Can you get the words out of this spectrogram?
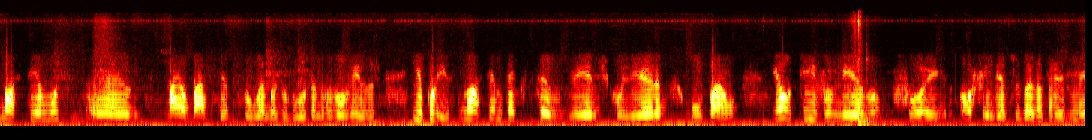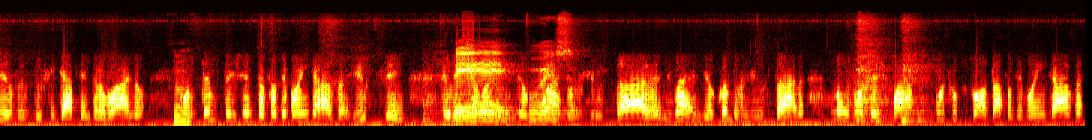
nós temos a maior parte desses problemas do glúten resolvidos. E é por isso, nós temos é que saber escolher um pão. Eu tive medo, foi, ao fim desses dois ou três meses, de ficar sem trabalho hum. com tanta gente a fazer pão em casa. Isso sim. Eu disse, é, eu quando regressar, bem, eu quando regressar, não vou ter espaço porque o pessoal está a fazer pão em casa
